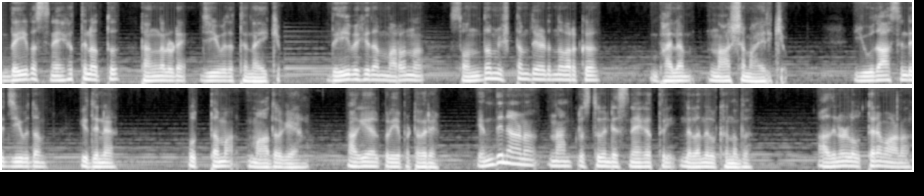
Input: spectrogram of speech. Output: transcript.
ദൈവസ്നേഹത്തിനൊത്ത് തങ്ങളുടെ ജീവിതത്തെ നയിക്കും. ദൈവഹിതം മറന്ന് സ്വന്തം ഇഷ്ടം തേടുന്നവർക്ക് ഫലം നാശമായിരിക്കും. യൂദാസിന്റെ ജീവിതം ഇതിന് ഉത്തമ മാതൃകയാണ്. ആകയാൽ പ്രിയപ്പെട്ടവരെ എന്തിനാണ് നാം ക്രിസ്തുവിന്റെ സ്നേഹത്തിൽ നിലനിൽക്കുന്നത്? അതിനുള്ള ഉത്തരമാണ്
